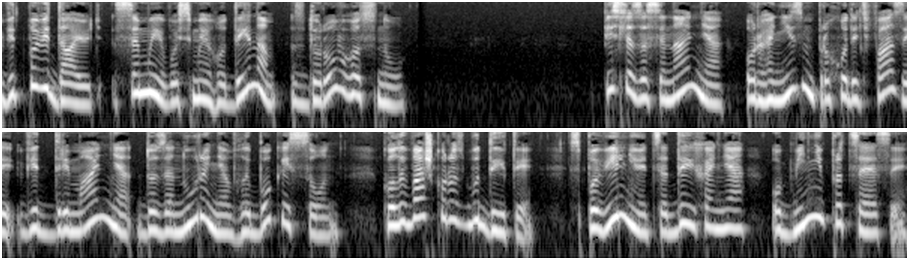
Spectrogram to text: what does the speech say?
відповідають 7-8 годинам здорового сну. Після засинання організм проходить фази від дрімання до занурення в глибокий сон, коли важко розбудити, сповільнюється дихання, обмінні процеси,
